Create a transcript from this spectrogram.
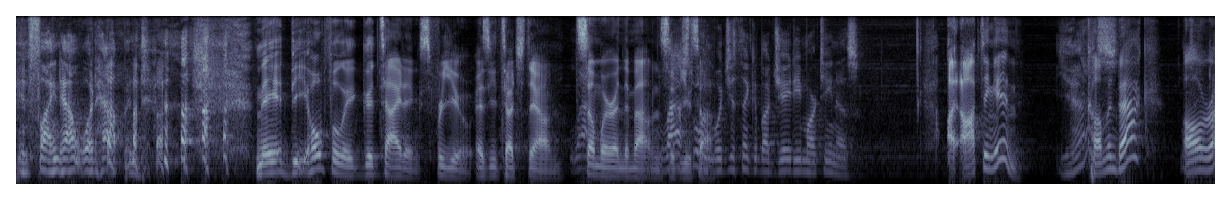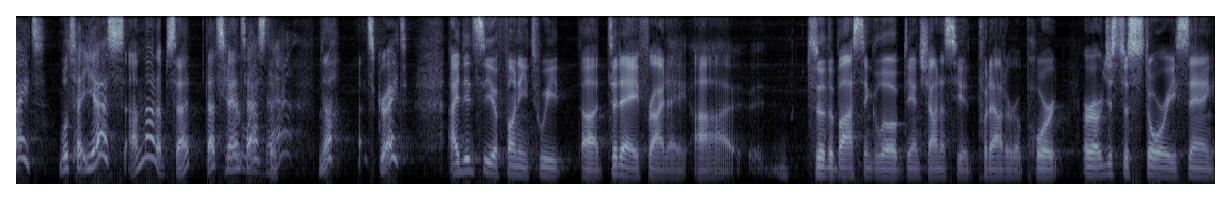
and find out what happened. May it be hopefully good tidings for you as you touch down somewhere in the mountains Last of Utah. one, what'd you think about JD Martinez? Uh, opting in, Yes. coming back. All right, we'll take. Yes, I'm not upset. That's Cared like fantastic. that? No, that's great. I did see a funny tweet uh, today, Friday. Uh, so the Boston Globe, Dan Shaughnessy had put out a report or just a story saying,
